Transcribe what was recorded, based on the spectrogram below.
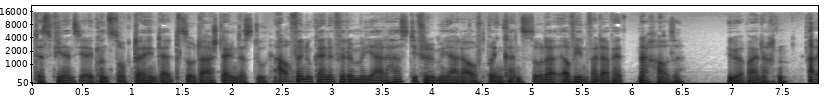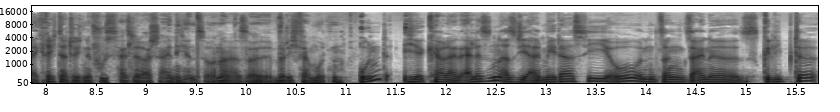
das finanzielle Konstrukt dahinter so darstellen, dass du, auch wenn du keine Viertelmilliarde hast, die Viertelmilliarde aufbringen kannst. Oder auf jeden Fall darf er nach Hause über Weihnachten. Aber er kriegt natürlich eine Fußfessel wahrscheinlich und so, ne? Also würde ich vermuten. Und hier Caroline Allison, also die Almeda CEO und seine Geliebte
